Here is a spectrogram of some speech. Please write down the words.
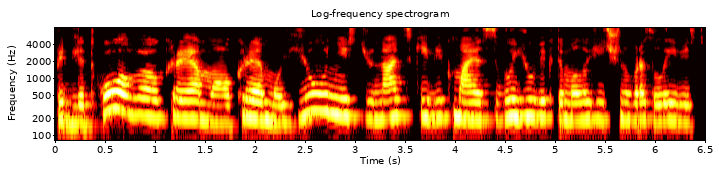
підліткове окремо, окремо юність, юнацький вік має свою віктимологічну вразливість,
